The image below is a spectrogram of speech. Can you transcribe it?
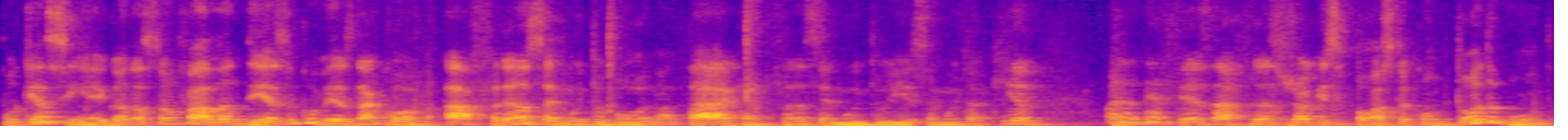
Porque assim, é igual nós estamos falando desde o começo da Copa. A França é muito boa no ataque, a França é muito isso, é muito aquilo, mas a defesa da França joga exposta com todo mundo.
